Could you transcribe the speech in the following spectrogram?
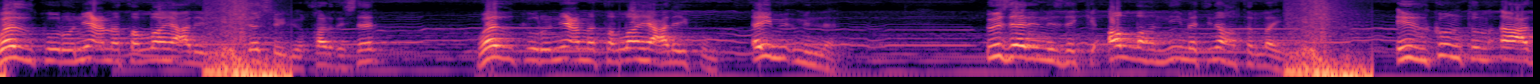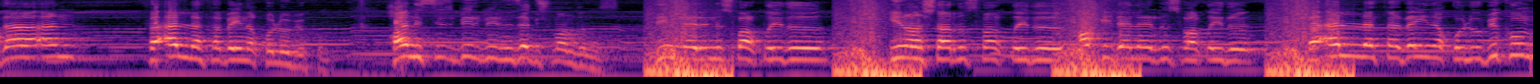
وَذْكُرُوا نِعْمَةَ اللّٰهِ عَلَيْكُمْ Bize söylüyor kardeşler. وَذْكُرُوا نِعْمَةَ اللّٰهِ عَلَيْكُمْ Ey müminler! Üzerinizdeki Allah'ın nimetini hatırlayın. اِذْ كُنْتُمْ اَعْدَاءً فَأَلَّفَ بَيْنَ قُلُوبِكُمْ Hani siz birbirinize düşmandınız. Dinleriniz farklıydı, inançlarınız farklıydı, akideleriniz farklıydı. فَأَلَّفَ بَيْنَ قُلُوبِكُمْ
